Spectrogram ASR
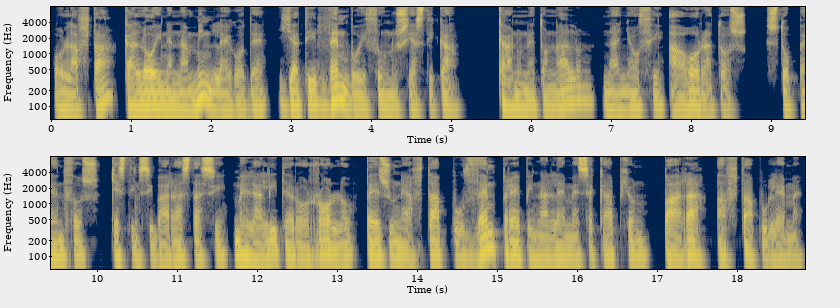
Όλα αυτά καλό είναι να μην λέγονται γιατί δεν βοηθούν ουσιαστικά. Κάνουνε τον άλλον να νιώθει αόρατος. Στο πένθος και στην συμπαράσταση μεγαλύτερο ρόλο παίζουν αυτά που δεν πρέπει να λέμε σε κάποιον παρά αυτά που λέμε.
